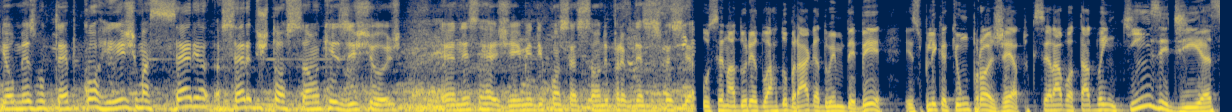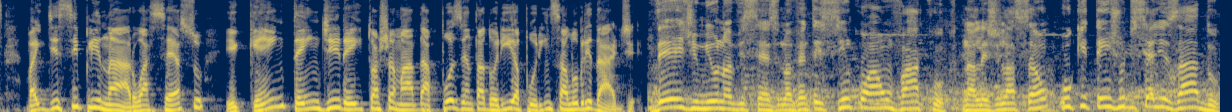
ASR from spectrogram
e, ao mesmo tempo, corrige uma séria, séria distorção que existe hoje é, nesse regime de concessão de previdência especial. O senador Eduardo Braga, do MDB, explica que um projeto que será votado em 15 dias vai disciplinar o acesso e quem tem direito à chamada aposentadoria por insalubridade. Desde 1995 há um vácuo na legislação, o que tem judicializado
